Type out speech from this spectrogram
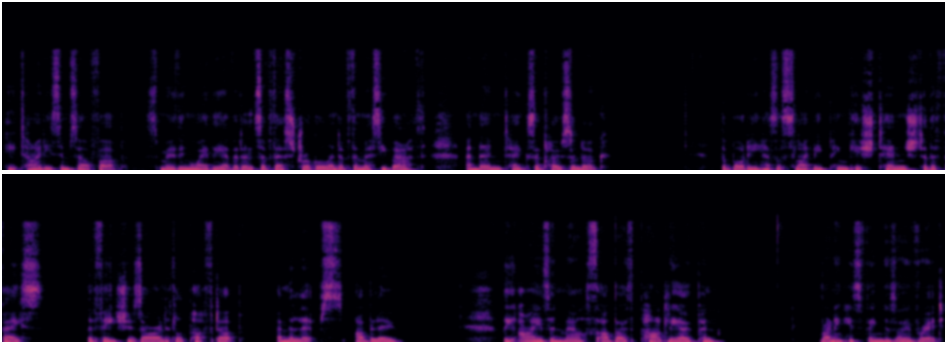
He tidies himself up smoothing away the evidence of their struggle and of the messy bath, and then takes a closer look. The body has a slightly pinkish tinge to the face, the features are a little puffed up, and the lips are blue. The eyes and mouth are both partly open. Running his fingers over it,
